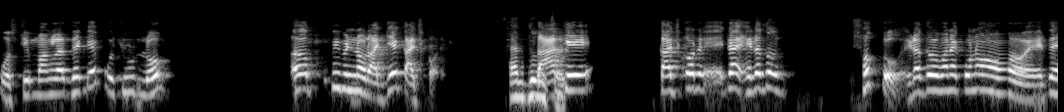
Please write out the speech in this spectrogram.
পশ্চিমবাংলা থেকে প্রচুর লোক আহ, বিভিন্ন রাজ্যে কাজ করে। তাকে কাজ করে এটা এটা তো সত্য এটা তো মানে কোনো এতে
